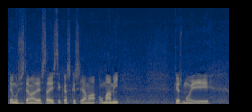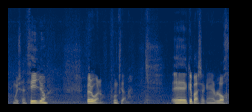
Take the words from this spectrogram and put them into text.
tengo un sistema de estadísticas que se llama Umami, que es muy, muy sencillo, pero bueno, funciona. Eh, ¿Qué pasa? Que en el blog,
